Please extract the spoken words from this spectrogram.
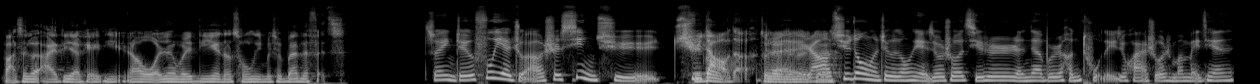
把这个 idea 给你，然后我认为你也能从里面去 benefits。所以你这个副业主要是兴趣驱导的，对，然后驱动的这个东西，也就是说，其实人家不是很土的一句话，说什么每天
